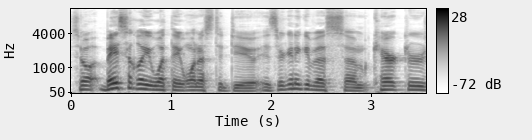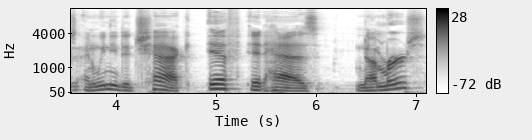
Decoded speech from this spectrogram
So basically what they want us to do is they're going to give us some characters and we need to check if it has numbers,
